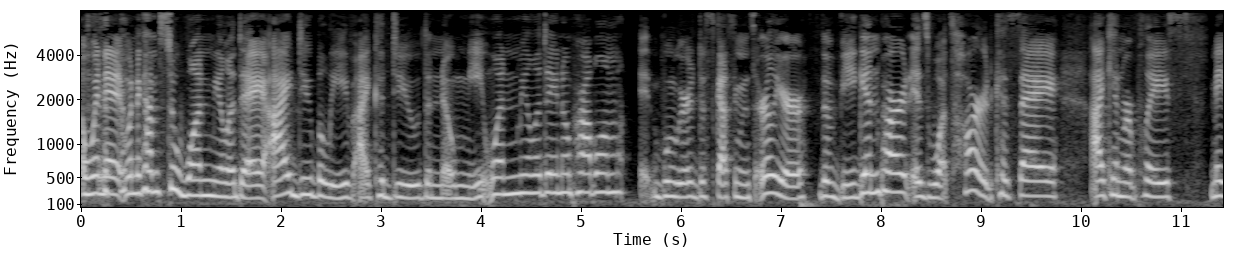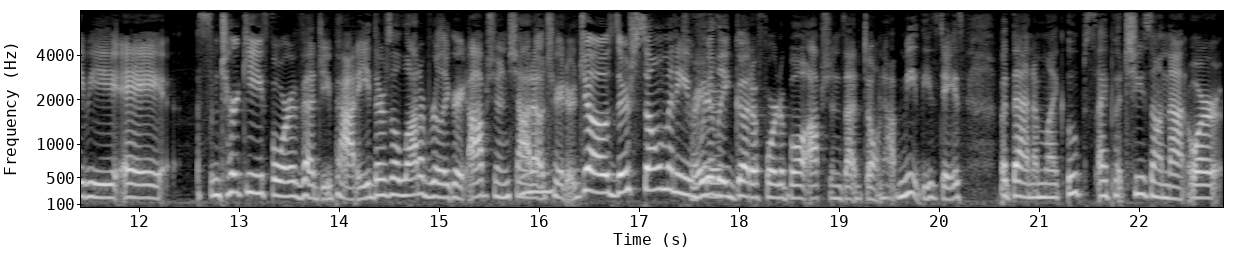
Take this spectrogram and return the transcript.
When it when it comes to one meal a day, I do believe I could do the no meat one meal a day, no problem. When we were discussing this earlier, the vegan part is what's hard because say I can replace maybe a some turkey for a veggie patty. There's a lot of really great options. Shout mm-hmm. out Trader Joe's. There's so many Trader. really good affordable options that don't have meat these days. But then I'm like, oops, I put cheese on that, or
